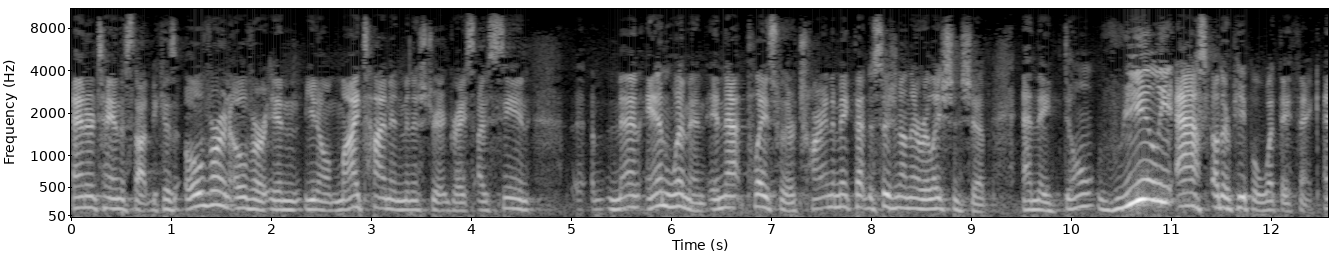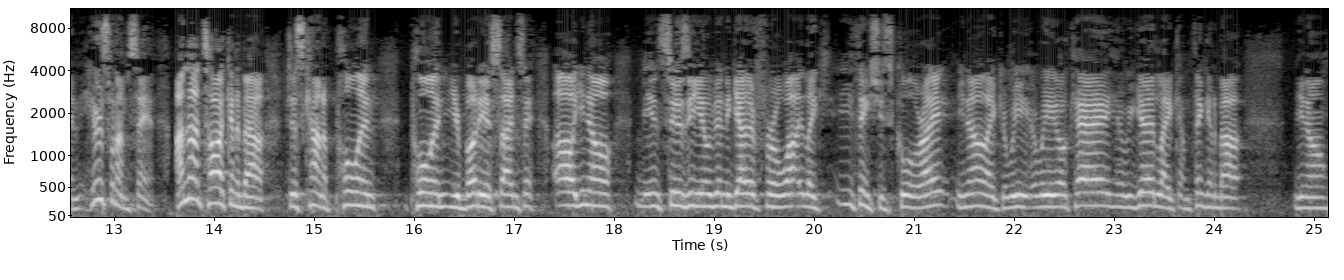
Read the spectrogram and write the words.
entertain this thought, because over and over in, you know, my time in ministry at Grace, I've seen men and women in that place where they're trying to make that decision on their relationship and they don't really ask other people what they think. And here's what I'm saying. I'm not talking about just kind of pulling, pulling your buddy aside and saying, oh, you know, me and Susie, you know, we've been together for a while. Like, you think she's cool, right? You know, like, are we, are we okay? Are we good? Like, I'm thinking about, you know,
